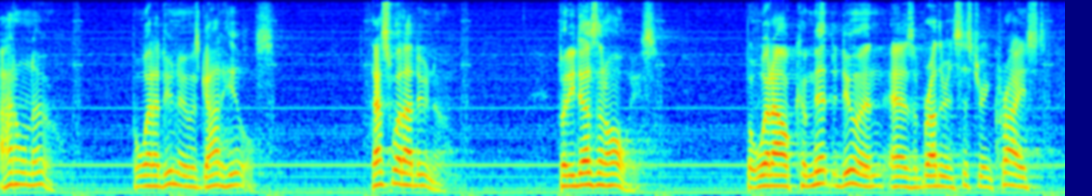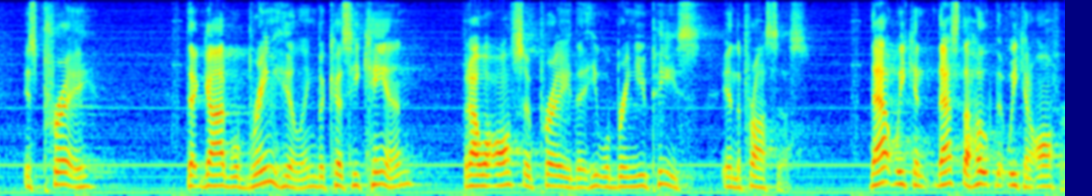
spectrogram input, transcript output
I don't know. But what I do know is God heals. That's what I do know. But He doesn't always. But what I'll commit to doing as a brother and sister in Christ is pray that God will bring healing because He can, but I will also pray that He will bring you peace in the process. That we can, that's the hope that we can offer.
